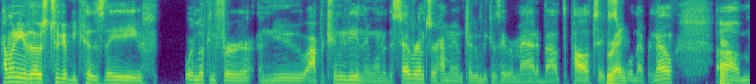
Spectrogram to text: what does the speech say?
how many of those took it because they were looking for a new opportunity and they wanted the severance, or how many of them took it because they were mad about the politics? Right. We'll never know. Sure. Um,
